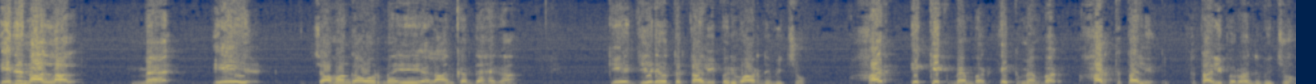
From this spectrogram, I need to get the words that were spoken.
ਇਹਦੇ ਨਾਲ ਨਾਲ ਮੈਂ ਇਹ ਚਾਹਾਂਗਾ ਔਰ ਮੈਂ ਇਹ ਐਲਾਨ ਕਰਦਾ ਹੈਗਾ ਕਿ ਜਿਹੜੇ ਉਹ 43 ਪਰਿਵਾਰ ਦੇ ਵਿੱਚੋਂ ਹਰ ਇੱਕ ਇੱਕ ਮੈਂਬਰ ਇੱਕ ਮੈਂਬਰ ਹਰ 43 43 ਪਰਿਵਾਰ ਦੇ ਵਿੱਚੋਂ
